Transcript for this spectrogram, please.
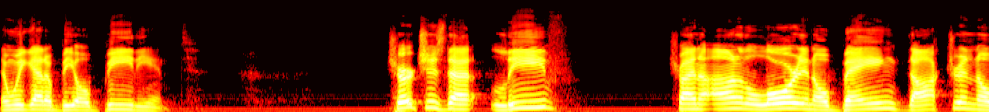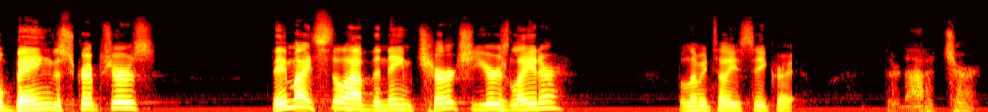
then we got to be obedient. Churches that leave trying to honor the Lord in obeying doctrine and obeying the scriptures, they might still have the name church years later. But let me tell you a secret they're not a church.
